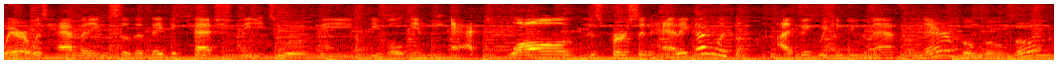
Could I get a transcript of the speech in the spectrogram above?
where it was happening so that they could catch the two of the people in the act while this person had a gun with them. I think we can do the math from there. Boom, boom, boom.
